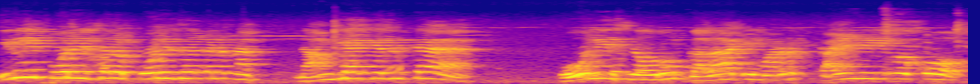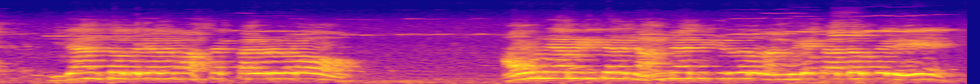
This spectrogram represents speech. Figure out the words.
ಇಲ್ಲಿ ಪೊಲೀಸರು ಪೊಲೀಸರ ಕಂಡ್ರೆ ನಮ್- ನಮ್ಗೆ ಯಾಕೆ ಪೊಲೀಸ್ ಪೊಲೀಸ್ನವರು ಗಲಾಟೆ ಮಾಡಿದ್ರೆ ಕಳ್ಳ ಹಿಡಿಬೇಕು. ವಿಧಾನಸೌಧದಲ್ಲಿ ಮಸ್ತ ಕಳ್ಳರುಗಳು. ಅವ್ರನ್ನ ಯಾರು ಹಿಡಿತಾರೆ? ನಮ್ಮ ಯಾಕೆ ಹಿಡಿದಾರೋ? ನಮ್ಗೆ ಕಾದವ್ರ ಕೈಲಿ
